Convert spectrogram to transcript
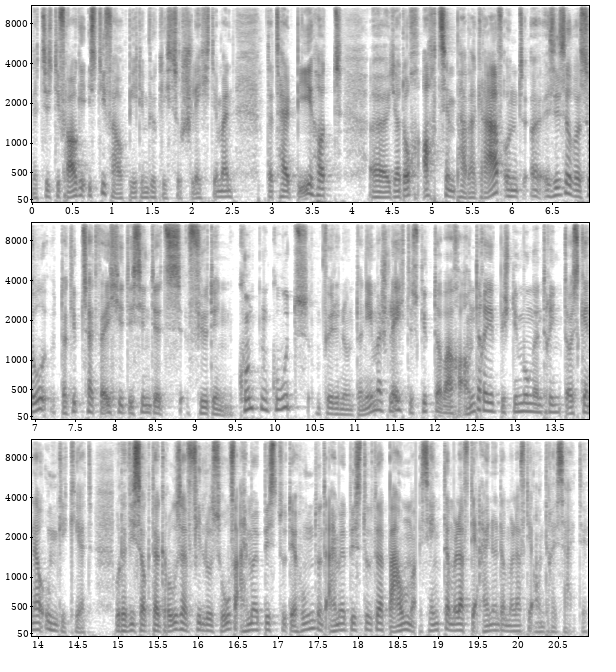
Jetzt ist die Frage, ist die VB denn wirklich so schlecht? Ich meine, der Teil B hat äh, ja doch 18 Paragraph und äh, es ist aber so, da gibt es halt welche, die sind jetzt für den Kunden gut und für den Unternehmer schlecht. Es gibt aber auch andere Bestimmungen drin, da ist genau umgekehrt. Oder wie sagt der große Philosoph, einmal bist du der Hund und einmal bist du der Baum. Es hängt einmal auf die eine und einmal auf die andere Seite.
